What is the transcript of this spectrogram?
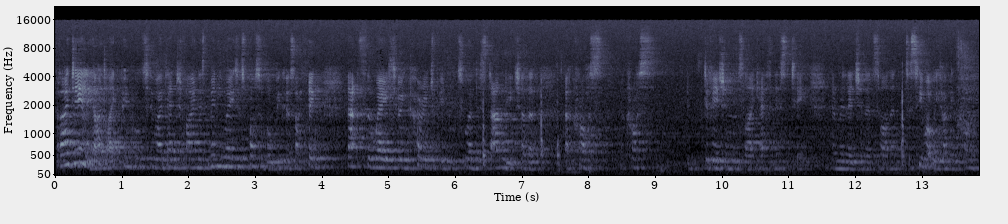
But ideally, I'd like people to identify in as many ways as possible because I think that's the way to encourage people to understand each other across, across divisions like ethnicity and religion and so on, and to see what we have in common.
